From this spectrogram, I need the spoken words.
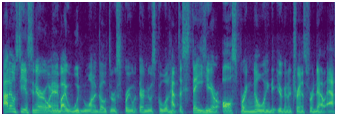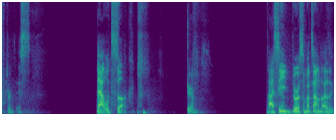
I don't see a scenario where anybody wouldn't want to go through spring with their new school and have to stay here all spring knowing that you're going to transfer now after this. That would suck. Sure. I see the rest of my time, Isaac.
